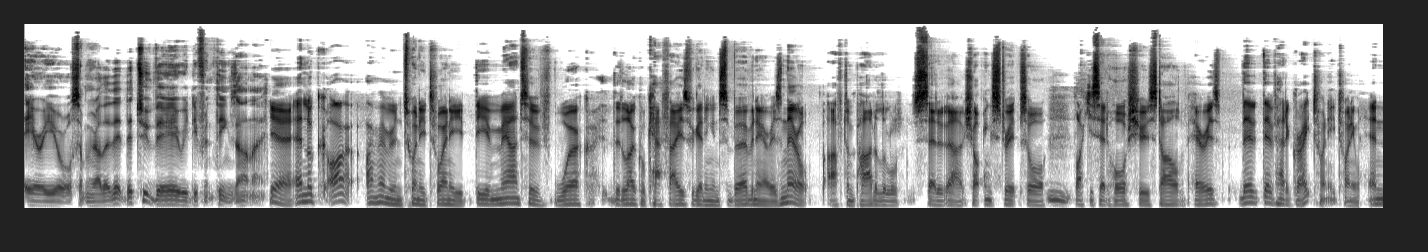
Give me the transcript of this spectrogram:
area or something or other. They're, they're two very different things, aren't they? Yeah, and look, I, I remember in 2020 the amount of work the local cafes were getting in suburban areas, and they're all often part of little set of uh, shopping strips or, like you said, horseshoe style areas. They've they've had a great 2020, and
